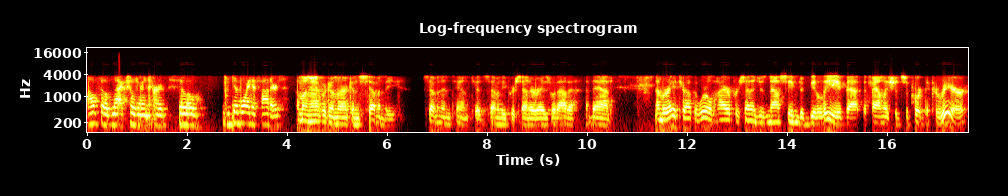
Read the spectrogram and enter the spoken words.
also black children are so devoid of fathers. Among African Americans, 70 seven in ten kids, 70% are raised without a, a dad. Number eight, throughout the world, higher percentages now seem to believe that the family should support the career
